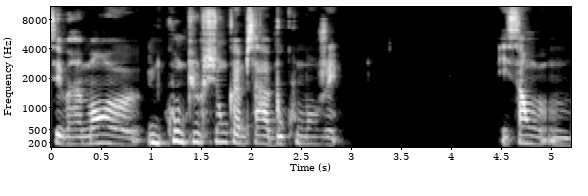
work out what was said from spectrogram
c'est vraiment euh, une compulsion comme ça à beaucoup manger. Et ça, on,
